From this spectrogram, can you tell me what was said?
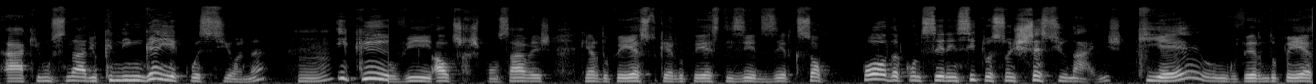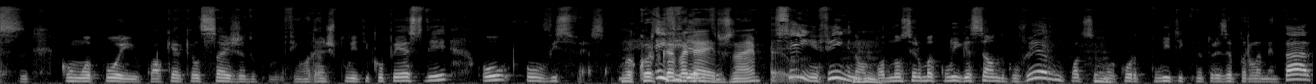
há aqui um cenário que ninguém equaciona, hum. e que ouvi altos responsáveis, quer do PS, quer do PS, dizer, dizer que só pode acontecer em situações excepcionais, que é um governo do PS com um apoio, qualquer que ele seja, do, enfim, um arranjo político com o PSD, ou, ou vice-versa. Um acordo de cavalheiros, não é? Sim, enfim, não, uhum. pode não ser uma coligação de governo, pode ser um uhum. acordo político de natureza parlamentar,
